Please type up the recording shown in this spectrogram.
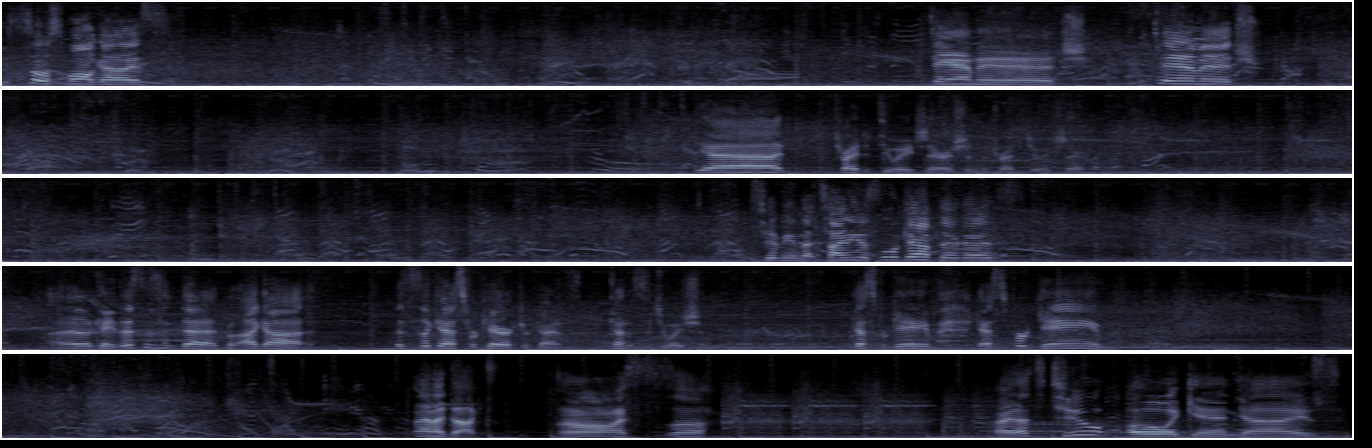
He's so small, guys. Damage! Damage! Yeah, I tried to 2H there. I shouldn't have tried to 2H there. Just hit me in that tiniest little gap there, guys. Okay, this isn't dead, but I got... This is a guess for character kind of, kind of situation. Guess for game. Guess for game. And I ducked. Oh, I suck. Alright, that's 2-0 again, guys.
